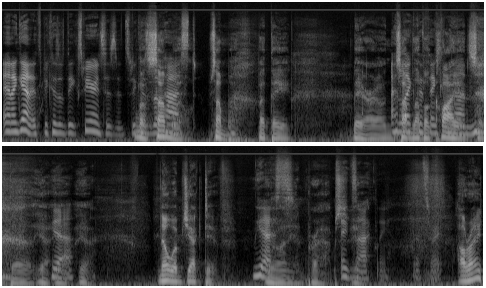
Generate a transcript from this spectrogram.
and again, it's because of the experiences. It's because Well, of the some past. will, some will, but they they are on I some like level clients none. of the yeah, yeah Yeah. yeah no objective Yes, Iranian perhaps yeah. exactly. That's right. All right.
